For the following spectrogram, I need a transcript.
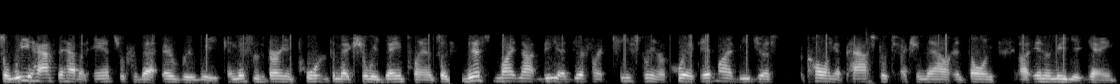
So we have to have an answer for that every week. And this is very important to make sure we game plan. So this might not be a different key screen or quick. It might be just calling a pass protection now and throwing an intermediate game.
